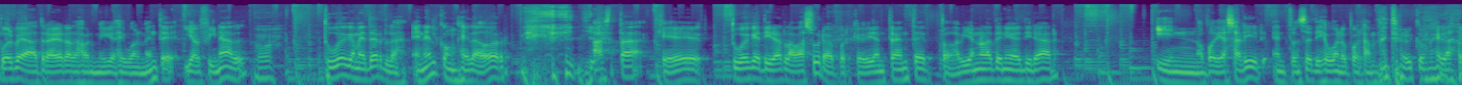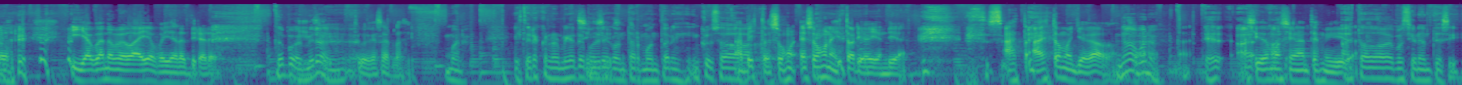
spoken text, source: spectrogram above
vuelve a atraer a las hormigas igualmente. Y al final oh. tuve que meterlas en el congelador hasta que tuve que tirar la basura, porque evidentemente todavía no la tenía que tirar y no podía salir. Entonces dije, bueno, pues las meto en el congelador y ya cuando me vaya, pues ya las tiraré. No, pues mira. tuve que hacerlo así. Bueno, historias con hormigas te podría contar montones. Incluso. ¿Has visto? Eso, es una historia hoy en día. Hasta a esto hemos llegado. No, bueno. Ha, sido emocionante mi vida. Ha estado emocionante, sí.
